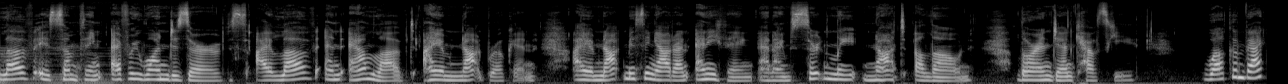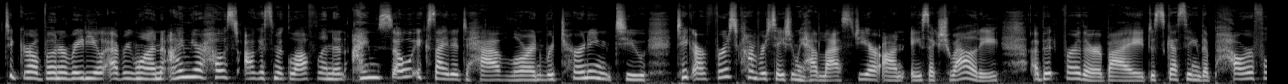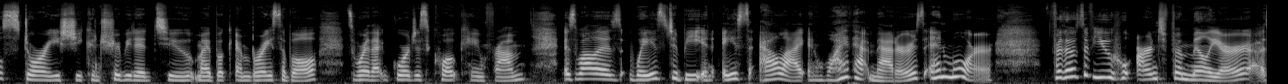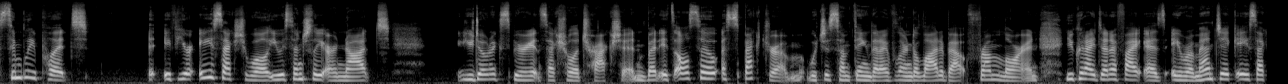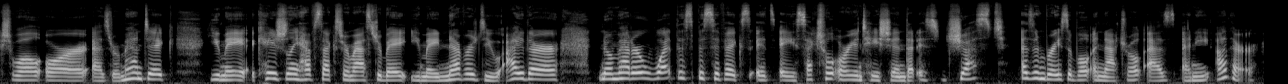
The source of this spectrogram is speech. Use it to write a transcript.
Love is something everyone deserves. I love and am loved. I am not broken. I am not missing out on anything, and I'm certainly not alone. Lauren Jankowski. Welcome back to Girl Boner Radio, everyone. I'm your host, August McLaughlin, and I'm so excited to have Lauren returning to take our first conversation we had last year on asexuality a bit further by discussing the powerful story she contributed to my book, Embraceable. It's where that gorgeous quote came from, as well as ways to be an ace ally and why that matters, and more. For those of you who aren't familiar, uh, simply put, if you're asexual, you essentially are not you don't experience sexual attraction, but it's also a spectrum, which is something that I've learned a lot about from Lauren. You could identify as aromantic asexual or as romantic. You may occasionally have sex or masturbate. You may never do either. No matter what the specifics, it's a sexual orientation that is just as embraceable and natural as any other.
